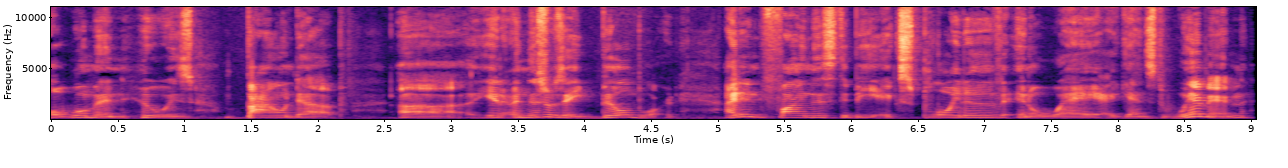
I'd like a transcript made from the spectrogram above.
a woman who was bound up uh, you know, and this was a billboard. I didn't find this to be exploitive in a way against women,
